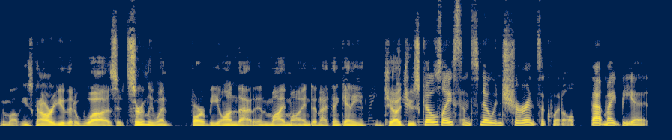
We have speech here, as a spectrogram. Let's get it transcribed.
Well, he's going to argue that it was. It certainly went far beyond that in my mind, and I think any judge who's no license, no insurance acquittal, that might be it.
